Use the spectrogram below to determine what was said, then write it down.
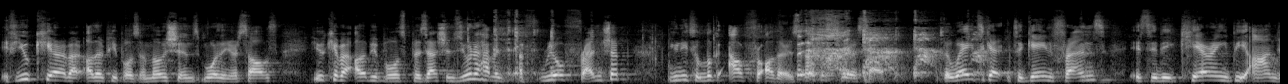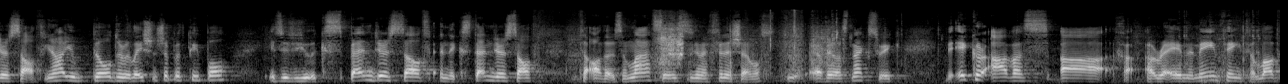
If you care about other people's emotions more than yourselves, you care about other people's possessions, you want to have a, a real friendship you need to look out for others, not just for yourself. The way to get to gain friends is to be caring beyond yourself. You know how you build a relationship with people? Is if you expend yourself and extend yourself to others. And lastly, this is going to finish it. We'll do Avelos next week. The ikar ahavas uh, the main thing to love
